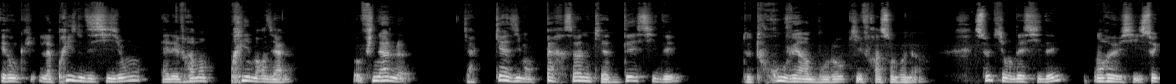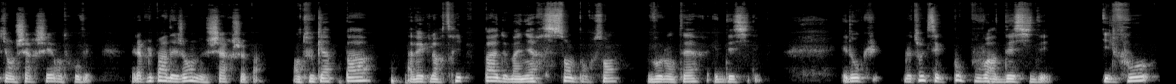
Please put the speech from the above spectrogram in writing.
Et donc, la prise de décision, elle est vraiment primordiale. Au final, il y a quasiment personne qui a décidé de trouver un boulot qui fera son bonheur. Ceux qui ont décidé ont réussi, ceux qui ont cherché ont trouvé. Mais la plupart des gens ne cherchent pas. En tout cas, pas avec leur trip, pas de manière 100% volontaire et décidée. Et donc, le truc, c'est que pour pouvoir décider, il faut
